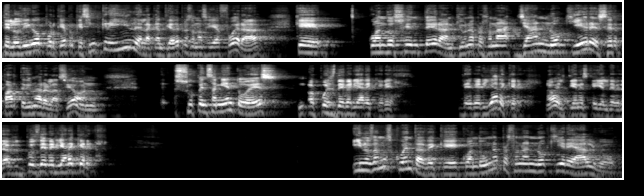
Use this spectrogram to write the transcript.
te lo digo ¿por porque es increíble la cantidad de personas allá afuera que cuando se enteran que una persona ya no quiere ser parte de una relación, su pensamiento es, pues debería de querer, debería de querer, ¿no? El tienes que y el debe, pues debería de querer. Y nos damos cuenta de que cuando una persona no quiere algo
